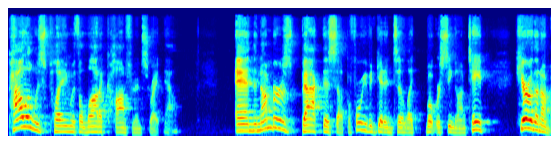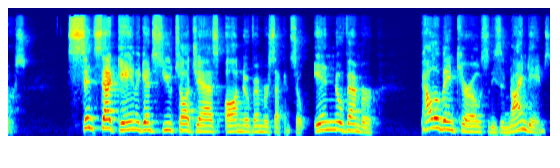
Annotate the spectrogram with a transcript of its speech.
Paolo was playing with a lot of confidence right now. And the numbers back this up. Before we even get into like what we're seeing on tape, here are the numbers. Since that game against Utah Jazz on November 2nd. So in November, Paolo Banchero, so these are nine games,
